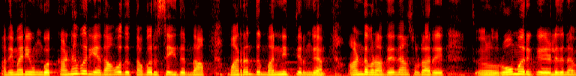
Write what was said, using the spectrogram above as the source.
அதே மாதிரி உங்கள் கணவர் ஏதாவது தவறு செய்திருந்தா மறந்து மன்னித்திருங்க. ஆண்டவர் அதே தான் சொல்கிறாரு ரோமருக்கு எழுதின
